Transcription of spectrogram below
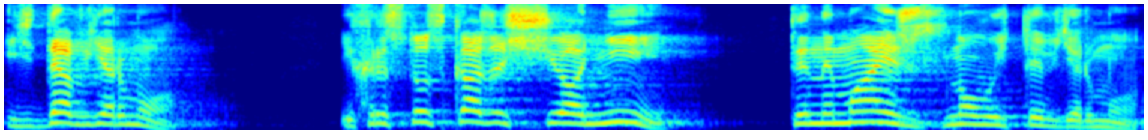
йде в ярмо. І Христос каже, що ні, ти не маєш знову йти в ярмо.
